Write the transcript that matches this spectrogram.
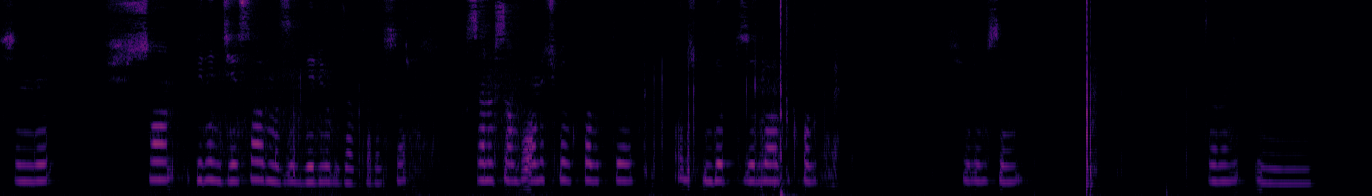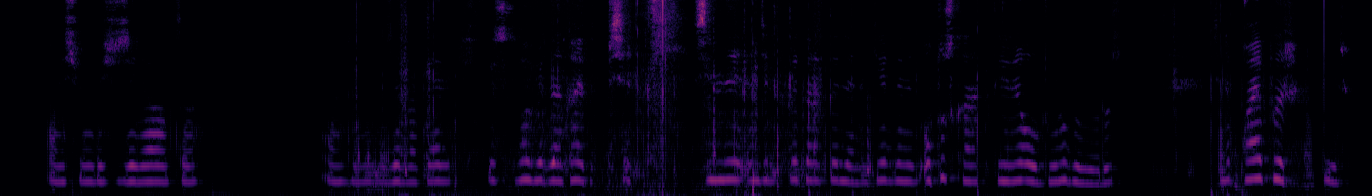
Şimdi son birinci hesabımızı veriyoruz arkadaşlar. Sanırsam bu 13.000 kupalıktı. 13.456 kupalık. Şöyle göstereyim. Sonra hmm, 13.556 12.556 yani 100 kupa birden kaybetmişim. Şimdi öncelikle karakterlerine girdiğimiz 30 karakteri olduğunu görüyoruz. Şimdi Piper 1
